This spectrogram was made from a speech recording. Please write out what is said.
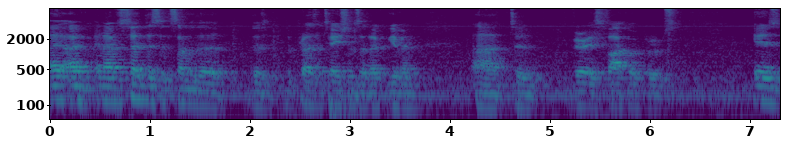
I, I've, and I've said this at some of the, the, the presentations that I've given, uh, to various FAWCO groups, is,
